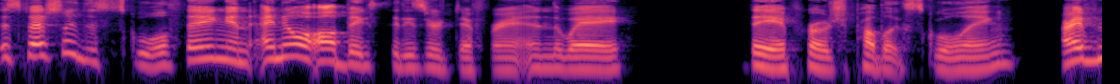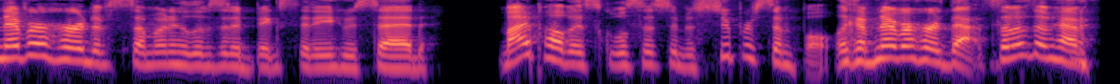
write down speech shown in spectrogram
especially the school thing. And I know all big cities are different in the way they approach public schooling. I've never heard of someone who lives in a big city who said, my public school system is super simple. Like I've never heard that. Some of them have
